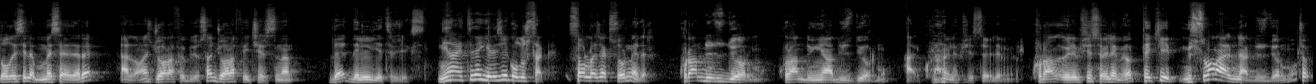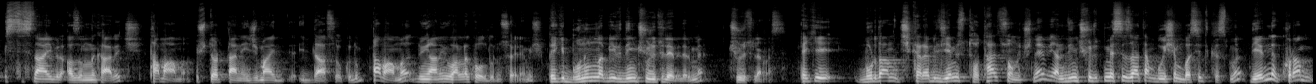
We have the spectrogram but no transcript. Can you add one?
Dolayısıyla bu meselelere her zaman coğrafya biliyorsan coğrafya içerisinden de delil getireceksin. Nihayetine gelecek olursak sorulacak soru nedir? Kur'an düz diyor mu? Kur'an dünya düz diyor mu? Hayır Kur'an öyle bir şey söylemiyor. Kur'an öyle bir şey söylemiyor. Peki Müslüman alimler düz diyor mu? Çok istisnai bir azınlık hariç tamamı 3-4 tane icma iddiası okudum. Tamamı dünyanın yuvarlak olduğunu söylemiş. Peki bununla bir din çürütülebilir mi? Çürütülemez. Peki buradan çıkarabileceğimiz total sonuç ne? Yani din çürütmesi zaten bu işin basit kısmı. Diğerinde Kur'an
